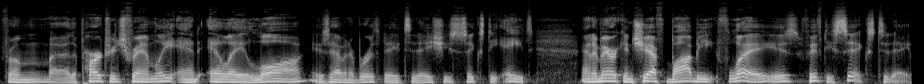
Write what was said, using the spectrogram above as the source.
from uh, the Partridge Family and L.A. Law is having a birthday today. She's 68. And American chef Bobby Flay is 56 today.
